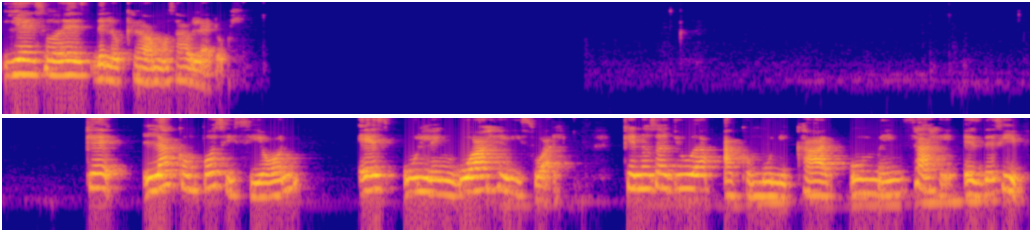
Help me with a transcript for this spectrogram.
y eso es de lo que vamos a hablar hoy. Que la composición es un lenguaje visual que nos ayuda a comunicar un mensaje. Es decir,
